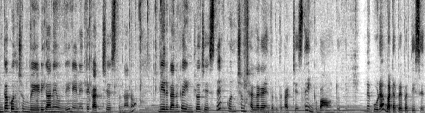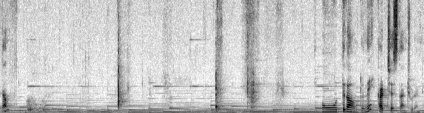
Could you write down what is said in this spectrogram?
ఇంకా కొంచెం వేడిగానే ఉంది నేనైతే కట్ చేస్తున్నాను. మీరు కనుక ఇంట్లో చేస్తే కొంచెం చల్లగా అయిన తర్వాత కట్ చేస్తే ఇంకా బాగుంటుంది. ఇంకా కూడా బటర్ పేపర్ తీసేద్దాం. స్మూత్గా ఉంటుంది కట్ చేస్తాను చూడండి.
